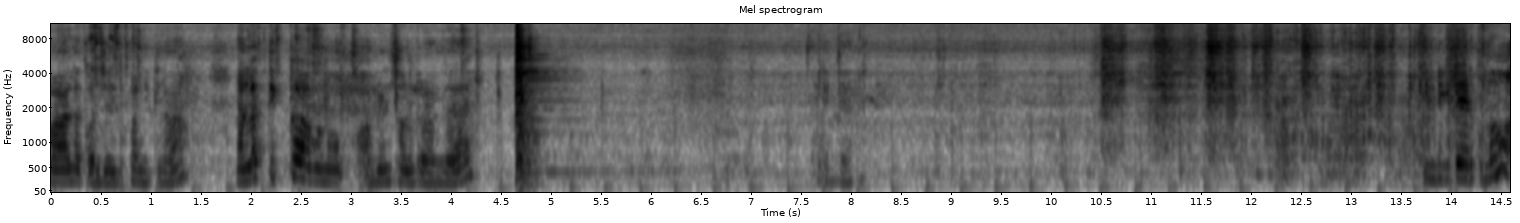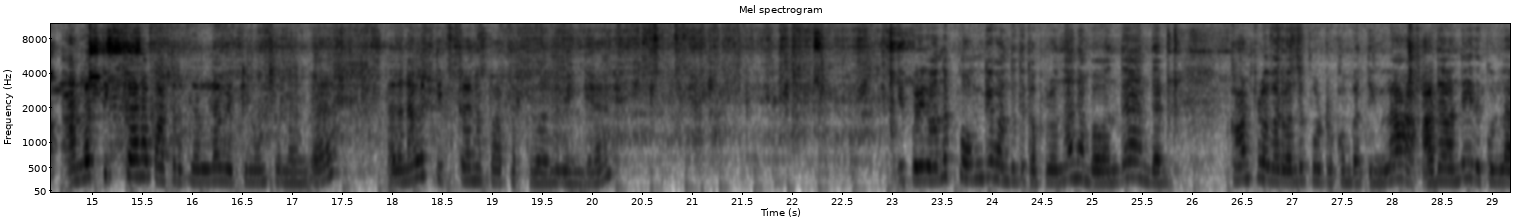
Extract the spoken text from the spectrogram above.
பாலை கொஞ்சம் இது பண்ணிக்கலாம். நல்லா திக்காகணும் அப்படின்னு சொல்கிறாங்க இருங்க. கிண்டிக்கிட்டே இருக்கணும். நல்லா திக்கான பாத்திரத்துலலாம் வைக்கணும்னு சொன்னாங்க. அதனால் திக்கான பாத்திரத்தில் வந்து வைங்க. இப்போ இது வந்து பொங்கி வந்ததுக்கப்புறம் தான் நம்ம வந்து அந்த கார்ன்ஃப்ளவர் வந்து போட்டிருக்கோம் பார்த்தீங்களா? அதை வந்து இதுக்குள்ளே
